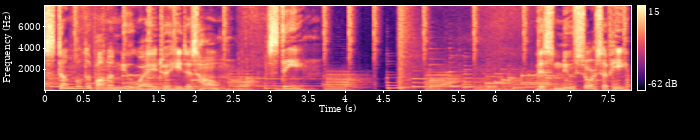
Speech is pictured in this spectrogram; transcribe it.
stumbled upon a new way to heat his home steam. This new source of heat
